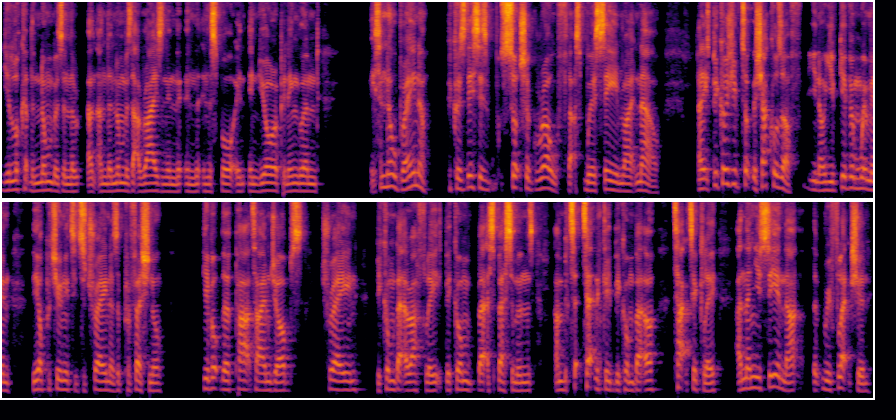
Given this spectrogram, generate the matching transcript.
you look at the numbers and the and, the numbers that are rising in the in the, in the sport in, in Europe in England, it's a no brainer because this is such a growth that we're seeing right now, and it's because you've took the shackles off. You know, you've given women the opportunity to train as a professional, give up the part time jobs, train, become better athletes, become better specimens, and te- technically become better tactically. And then you're seeing that the reflection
